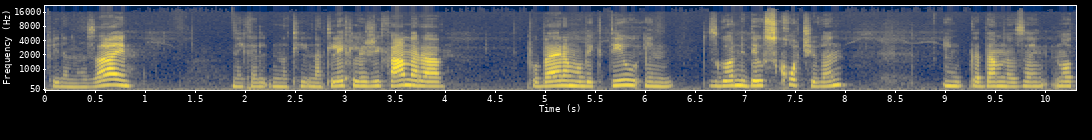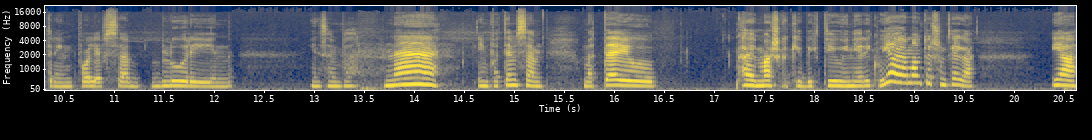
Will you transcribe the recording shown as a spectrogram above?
pridem nazaj, nekaj na, tle, na tleh leži kamera, poberem objektiv in zgornji del skoči ven in ga dam nazaj noter in polje vse bluri in, in sem bila, ne. In potem sem Mateju, kaj imaš, kak objektiv in je rekel, ja, ja, imam točno tega. Ja,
